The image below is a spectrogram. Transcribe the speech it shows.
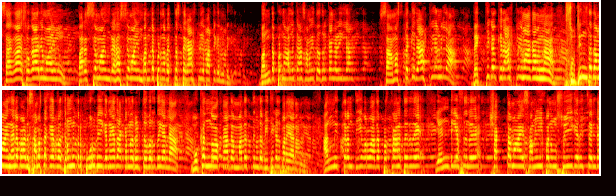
സകാ സ്വകാര്യമായും പരസ്യമായും രഹസ്യമായും ബന്ധപ്പെടുന്ന വ്യത്യസ്ത രാഷ്ട്രീയ പാർട്ടികളുണ്ട്. ബന്ധപ്പെടുന്ന ആൾക്ക് ആ സമയത്ത് എതിർക്കാൻ കഴിയില്ല. സമസ്തക്ക് രാഷ്ട്രീയമില്ല. വ്യക്തികൾക്ക് രാഷ്ട്രീയമാകാമെന്ന സുചിന്തിതമായ നിലപാട് സമസ്ത കേരള ജമ്മിത്ര പൂർവിക നേതാക്കന്മാരെടുത്ത് വെറുതെയല്ല മുഖം നോക്കാതെ മതത്തിന്റെ വിധികൾ പറയാനാണ്. അന്ന് ഇത്തരം തീവ്രവാദ പ്രസ്ഥാനത്തിനെതിരെ എൻ ഡി എഫിനെതിരെ ശക്തമായ സമീപനം സ്വീകരിച്ചതിന്റെ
